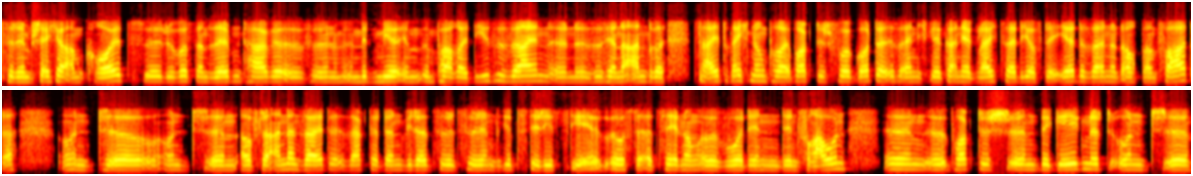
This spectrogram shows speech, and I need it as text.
zu dem Schächer am Kreuz, du wirst am selben Tage mit mir im, im Paradiese sein. Das ist ja eine andere Zeitrechnung praktisch vor Gott. Er ist eigentlich, er kann ja gleichzeitig auf der Erde sein und auch beim Vater Vater. Und, äh, und ähm, auf der anderen Seite sagt er dann wieder zu, zu dem, gibt es die, die erste Erzählung, äh, wo er den, den Frauen ähm, äh, praktisch äh, begegnet und äh,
